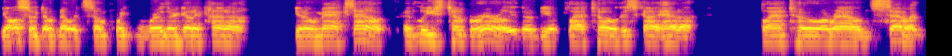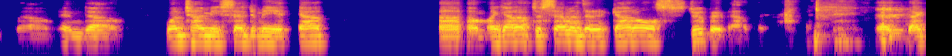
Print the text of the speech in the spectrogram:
you also don't know at some point where they're going to kind of, you know, max out, at least temporarily. There'd be a plateau. This guy had a plateau around seven. Uh, and uh, one time he said to me, "It got." Um, I got up to seventh and it got all stupid out there. and I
